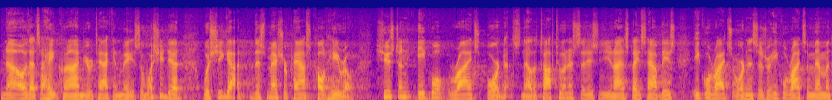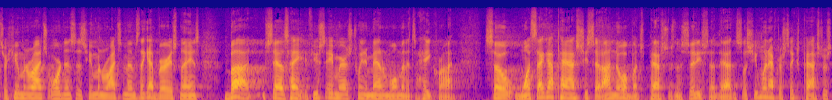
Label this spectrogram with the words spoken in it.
No, that's a hate crime. You're attacking me. So, what she did was she got this measure passed called HERO Houston Equal Rights Ordinance. Now, the top 200 cities in the United States have these equal rights ordinances or equal rights amendments or human rights ordinances, human rights amendments. They got various names, but says, hey, if you say marriage between a man and a woman, it's a hate crime. So once that got passed, she said, I know a bunch of pastors in the city said that. And so she went after six pastors.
